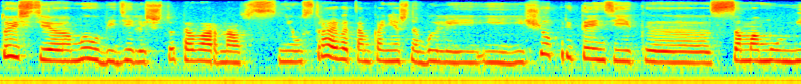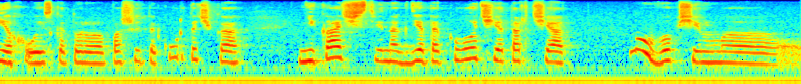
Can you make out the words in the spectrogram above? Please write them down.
То есть э, мы убедились, что товар нас не устраивает. Там, конечно, были и еще претензии к э, самому меху, из которого пошита курточка. Некачественно, где-то клочья торчат. Ну, в общем, э,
